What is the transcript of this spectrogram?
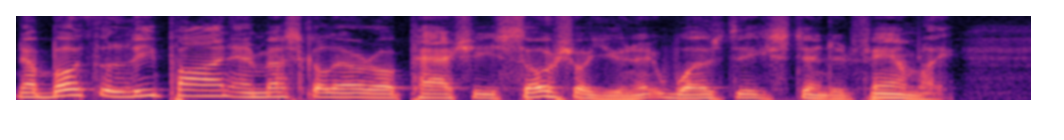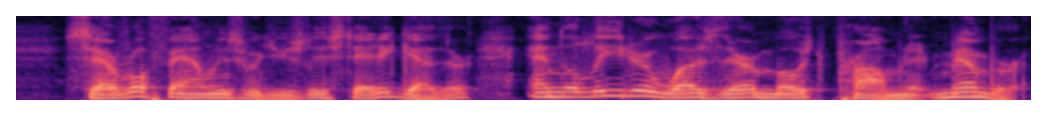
Now, both the Lipan and Mescalero Apache social unit was the extended family. Several families would usually stay together, and the leader was their most prominent member.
